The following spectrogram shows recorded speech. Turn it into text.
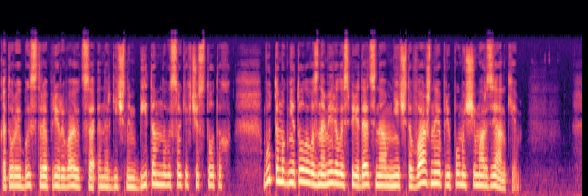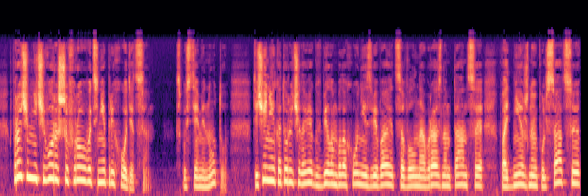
которые быстро прерываются энергичным битом на высоких частотах, будто магнитола вознамерилась передать нам нечто важное при помощи морзянки. Впрочем, ничего расшифровывать не приходится. Спустя минуту в течение которой человек в белом балахоне извивается в волнообразном танце под нежную пульсацию,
